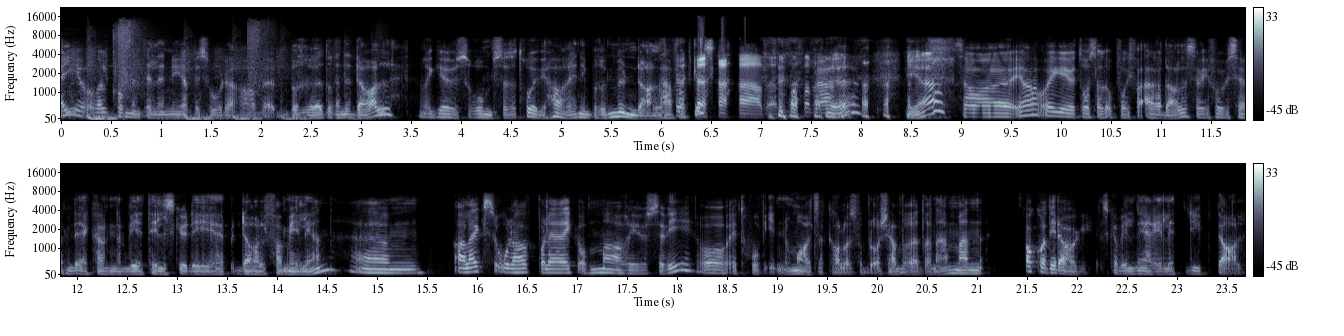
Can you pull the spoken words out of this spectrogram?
Hei og velkommen til en ny episode av Brødrene Dal. Med Gaus Romsø så tror jeg vi har en i Brumunddal her, faktisk. Ja, så, ja, og jeg er jo tross alt oppvokst fra Erdal, så vi får se om det kan bli et tilskudd i Dal-familien. Um, Alex, Olav, Pål Erik og Marius er vi, og jeg tror vi normalt sett kaller oss for Blåskjermbrødrene. Men akkurat i dag skal vi ned i litt dyp dal.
